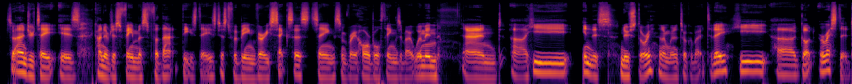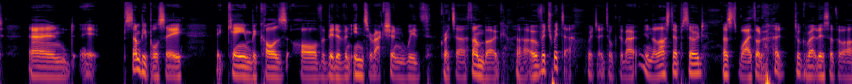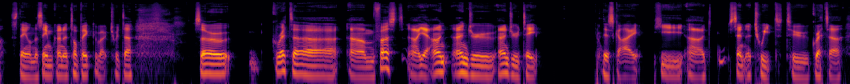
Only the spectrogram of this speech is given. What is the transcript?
So Andrew Tate is kind of just famous for that these days, just for being very sexist, saying some very horrible things about women. And uh, he, in this news story that I'm going to talk about today, he uh, got arrested. And it, some people say it came because of a bit of an interaction with Greta Thunberg uh, over Twitter, which I talked about in the last episode. That's why I thought I'd talk about this. I thought I'll stay on the same kind of topic about Twitter. So Greta, um, first, uh, yeah, An- Andrew Andrew Tate, this guy, he uh, sent a tweet to Greta,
